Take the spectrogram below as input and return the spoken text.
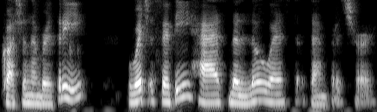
Question number three. Which city has the lowest temperature?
